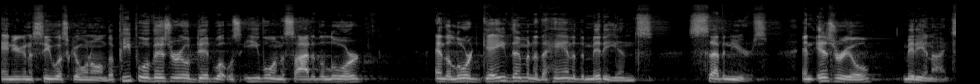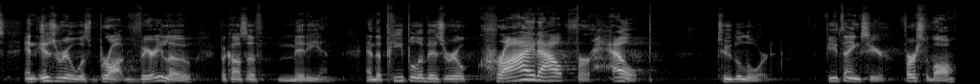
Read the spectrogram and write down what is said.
and you're going to see what's going on. The people of Israel did what was evil in the sight of the Lord, and the Lord gave them into the hand of the Midians seven years. And Israel, Midianites. And Israel was brought very low because of Midian. And the people of Israel cried out for help to the Lord few things here. First of all,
